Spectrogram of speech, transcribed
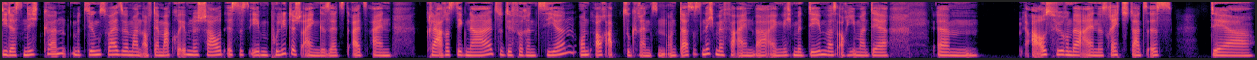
die das nicht können, beziehungsweise wenn man auf der Makroebene schaut, ist es eben politisch eingesetzt als ein klares Signal zu differenzieren und auch abzugrenzen. Und das ist nicht mehr vereinbar eigentlich mit dem, was auch jemand, der ähm, Ausführender eines Rechtsstaats ist, der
